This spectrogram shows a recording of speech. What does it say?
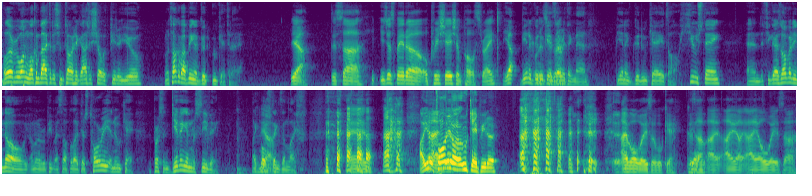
Hello, everyone. Welcome back to the Shintaro Higashi Show with Peter Yu. We're going to talk about being a good uke today. Yeah. This uh you just made a appreciation post, right? Yep, being a good uke is everything, man. Being a good uke, it's a huge thing. And if you guys already know, I'm going to repeat myself, but like there's tori and uke, the person giving and receiving, like most Yeah. things in life. And Are you Yeah, a tori or a uke, Peter? I'm always a okay because Yeah. I, I I I always uh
